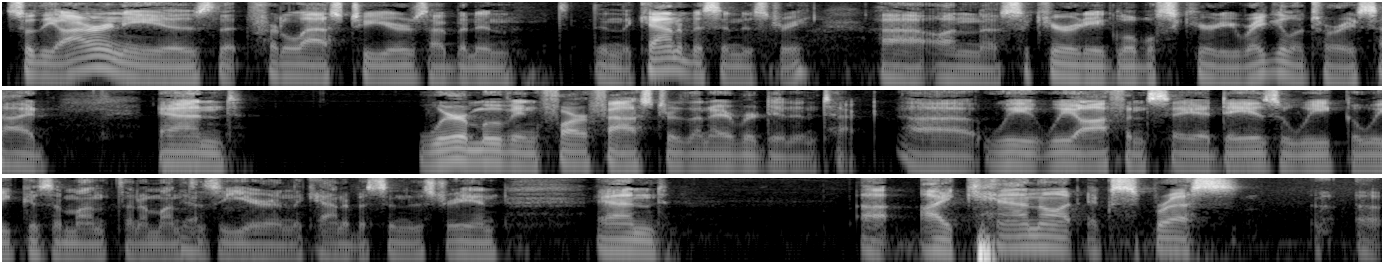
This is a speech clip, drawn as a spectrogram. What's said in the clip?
So the irony is that for the last two years, I've been in, in the cannabis industry uh, on the security, global security regulatory side. And we're moving far faster than I ever did in tech. Uh, we we often say a day is a week, a week is a month, and a month is a year in the cannabis industry, and and uh, I cannot express. Uh,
